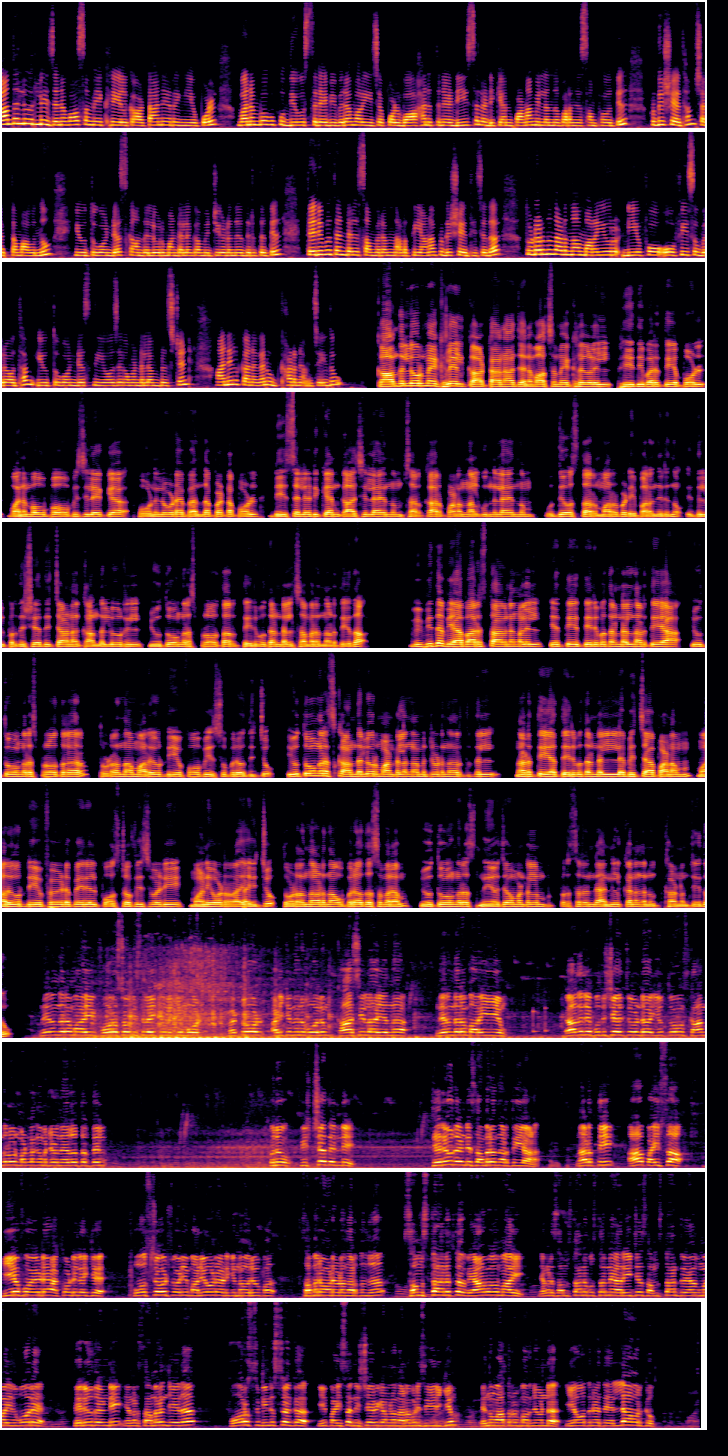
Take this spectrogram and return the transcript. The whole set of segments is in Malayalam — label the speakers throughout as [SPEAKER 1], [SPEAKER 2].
[SPEAKER 1] കാന്തല്ലൂരിലെ ജനവാസ മേഖലയിൽ കാട്ടാനിറങ്ങിയപ്പോൾ വനം വകുപ്പ് ഉദ്യോഗസ്ഥരെ വിവരമറിയിച്ചപ്പോൾ വാഹനത്തിന് ഡീസൽ അടിക്കാൻ പണമില്ലെന്ന് പറഞ്ഞ സംഭവത്തിൽ പ്രതിഷേധം ശക്തമാകുന്നു. യൂത്ത് കോൺഗ്രസ് കാന്തല്ലൂർ മണ്ഡലം കമ്മിറ്റിയുടെ നേതൃത്വത്തിൽ തെരുവ് തെണ്ടൽ സമരം നടത്തിയാണ് പ്രതിഷേധിച്ചത്. തുടർന്ന് നടന്ന മറയൂർ ഡി ഓഫീസ് ഉപരോധം യൂത്ത് കോൺഗ്രസ് നിയോജക മണ്ഡലം പ്രസിഡന്റ് അനിൽ കനകൻ ഉദ്ഘാടനം ചെയ്തു.
[SPEAKER 2] കാന്തല്ലൂർ മേഖലയിൽ കാട്ടാന ജനവാസ മേഖലകളിൽ ഭീതി പരത്തിയപ്പോൾ വനം വകുപ്പ് ഓഫീസിലേക്ക് ഫോണിലൂടെ ബന്ധപ്പെട്ടപ്പോൾ ഡീസൽ അടിക്കാൻ കാശില്ല എന്നും സർക്കാർ പണം നൽകുന്നില്ല എന്നും ഉദ്യോഗസ്ഥർ മറുപടി പറഞ്ഞിരുന്നു. ഇതിൽ പ്രതിഷേധിച്ചാണ് കാന്തല്ലൂരിൽ യൂത്ത് കോൺഗ്രസ് പ്രവർത്തകർ തെരുവുതണ്ടൽ സമരം നടത്തിയത്. വിവിധ വ്യാപാര സ്ഥാപനങ്ങളിൽ എത്തി തെരുവുതണ്ടൽ നടത്തിയ യൂത്ത് കോൺഗ്രസ് പ്രവർത്തകർ തുടർന്ന് മറയൂർ ഡി എഫ് ഓഫീസ് ഉപരോധിച്ചു. യൂത്ത് കോൺഗ്രസ് കാന്തല്ലൂർ മണ്ഡലം കമ്മിറ്റിയുടെ നേതൃത്വത്തിൽ നടത്തിയ തെരുവ് തണ്ടലിൽ ലഭിച്ച പണം മറയൂർ ഡിഎഫ്ഒയുടെ പേരിൽ പോസ്റ്റ് ഓഫീസ് വഴി മണി ഓർഡറായി അയച്ചു. തുടർന്ന് നടന്ന ഉപരോധ സമരം യൂത്ത് കോൺഗ്രസ് നിയോജക മണ്ഡലം പ്രസിഡന്റ് അനിൽ കനകൻ ഉദ്ഘാടനം ചെയ്തു.
[SPEAKER 3] നിരന്തരമായി ഫോറസ്റ്റ് ഓഫീസിലേക്ക് വിളിക്കുമ്പോൾ പെട്രോൾ അടിക്കുന്നതിന് പോലും കാശില്ല എന്ന് നിരന്തരം പറയുകയും അതിനെ പ്രതിഷേധിച്ചുകൊണ്ട് യൂത്ത് കോൺഗ്രസ് കാന്തളൂർ മണ്ഡലം കമ്മിറ്റിയുടെ നേതൃത്വത്തിൽ ഒരു ഭിക്ഷ തെണ്ടി തെരുവ് തണ്ടി സമരം നടത്തുകയാണ് നടത്തി ആ പൈസ ഡി എഫ് ഒയുടെ അക്കൗണ്ടിലേക്ക് പോസ്റ്റ് ഓഫീസ് വഴി മണിയോട് അടിക്കുന്ന ഒരു സമരമാണ് ഇവിടെ നടത്തുന്നത്. സംസ്ഥാനത്ത് വ്യാപകമായി ഞങ്ങളുടെ സംസ്ഥാന പുസ്തകനെ അറിയിച്ച് സംസ്ഥാനത്ത് വ്യാപകമായി ഇതുപോലെ തെരുവ് തണ്ടി ഞങ്ങൾ സമരം ചെയ്ത് ഫോറസ്റ്റ് മിനിസ്റ്റർക്ക് ഈ പൈസ നിക്ഷേപിക്കാനുള്ള നടപടി സ്വീകരിക്കും എന്ന് മാത്രം പറഞ്ഞുകൊണ്ട് ഈ യോഗത്തിനകത്ത് എല്ലാവർക്കും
